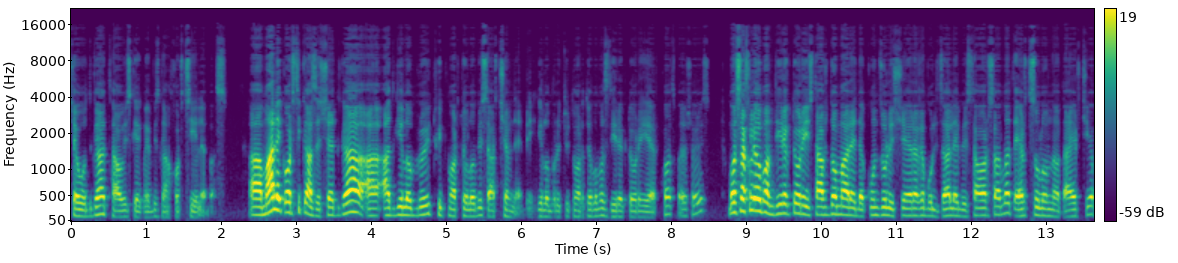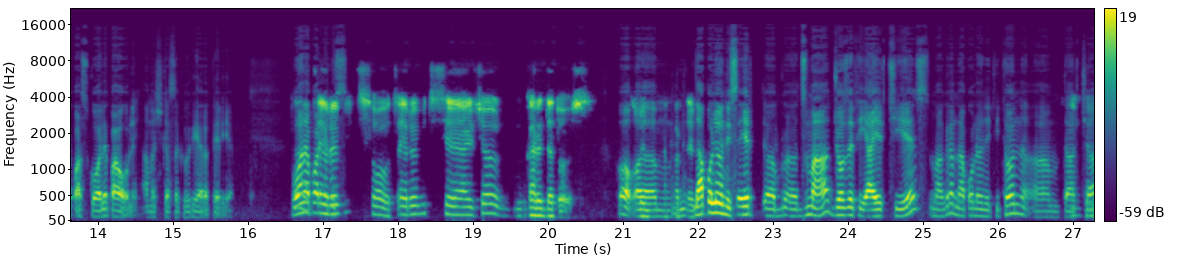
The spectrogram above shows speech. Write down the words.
შეუდგა თავის გეგმების განხორციელებას. ა მალე კორსიკაზე შედგა ადგილობრივი თვითმმართველობის არჩევნები. ადგილობრივი თვითმმართველობის დირექტორი ერქვა სხვა შორის. მოსახლეობამ დირექტორიის თავმჯდომარე და კონძულის შეერაღებული ძალების თავარსარდლად ერთსულოვნად აირჩია პასკუალე პაოლი. ამაში გასაკვირი არაფერია. ბონაპარტის წერებით შეაირჩა გარედატოეს. ხო, ნაპოლეონის ერთ ძმა ჯოზეფი აირჩიეს, მაგრამ ნაპოლეონი თვითონ დარჩა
